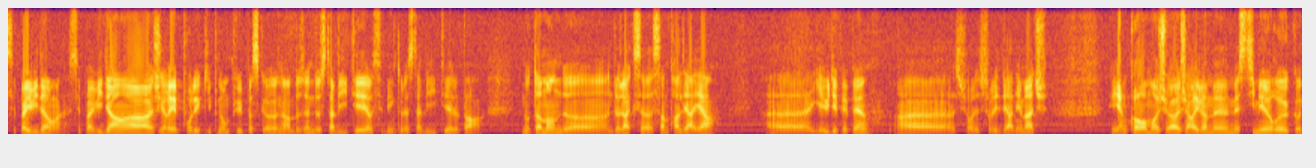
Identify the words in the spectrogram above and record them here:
c'est pas évident. Hein. C'est pas évident à gérer pour l'équipe non plus parce qu'on a besoin de stabilité. C'est bien que la stabilité, elle part notamment de, l'axe central derrière. Euh, il y a eu des pépins euh, sur, les, derniers matchs. Et encore, moi, j'arrive à m'estimer heureux qu'on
